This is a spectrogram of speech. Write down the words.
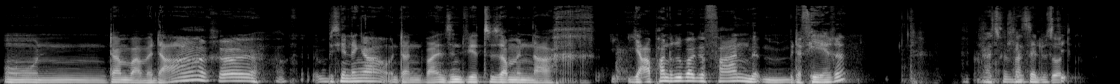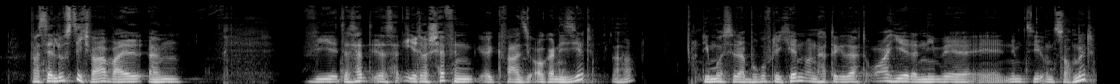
und dann waren wir da äh, ein bisschen länger und dann war, sind wir zusammen nach Japan rübergefahren mit, mit der Fähre. Was, was sehr lustig, was sehr lustig war, weil ähm, wie, das hat, das hat ihre Chefin äh, quasi organisiert. Aha. Die musste da beruflich hin und hatte gesagt, oh hier, dann nehmen wir, äh, nimmt sie uns doch mit.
